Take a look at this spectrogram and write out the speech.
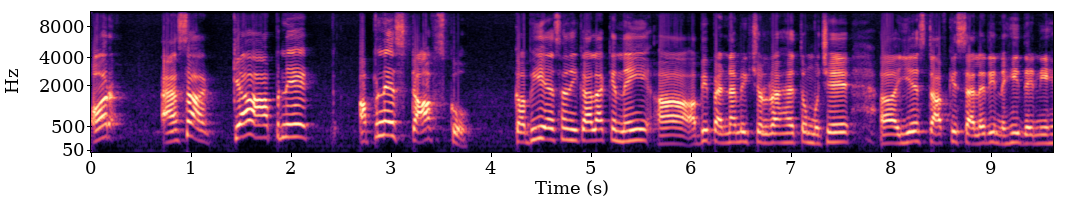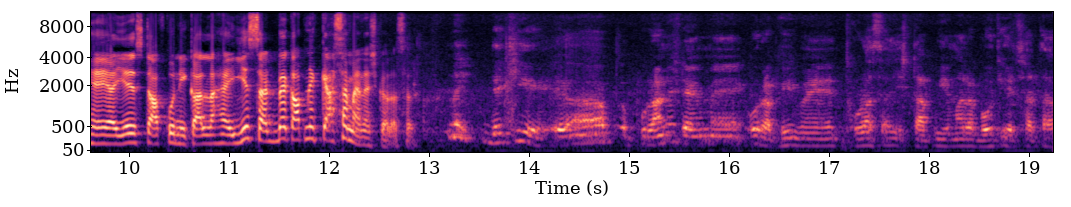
और ऐसा क्या आपने अपने स्टाफ्स को कभी ऐसा निकाला कि नहीं आ, अभी पैंडमिक चल रहा है तो मुझे आ, ये स्टाफ की सैलरी नहीं देनी है या ये स्टाफ को निकालना है ये सेटबैक आपने कैसे मैनेज करा सर नहीं देखिए पुराने टाइम में और अभी में थोड़ा सा स्टाफ भी हमारा बहुत ही अच्छा था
